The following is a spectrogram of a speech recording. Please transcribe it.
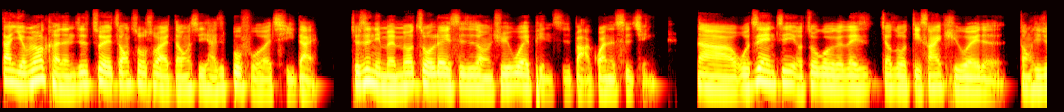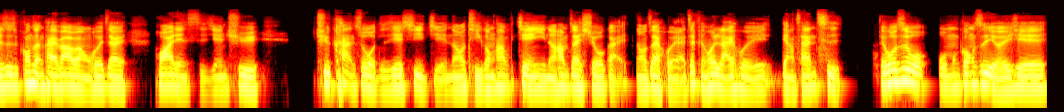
但有没有可能就是最终做出来的东西还是不符合期待？就是你们有没有做类似这种去为品质把关的事情？那我之前自己有做过一个类似叫做 Design QA 的东西，就是工程开发完，我会再花一点时间去去看所有的这些细节，然后提供他们建议，然后他们再修改，然后再回来，这可能会来回两三次，对，或是我我们公司有一些。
